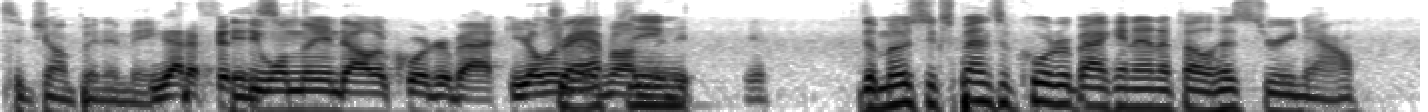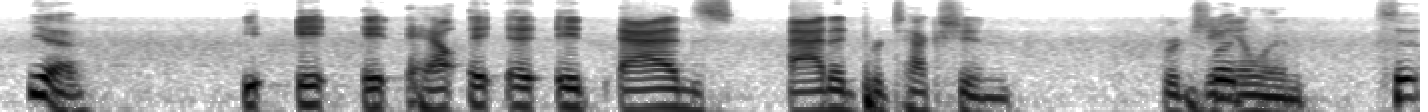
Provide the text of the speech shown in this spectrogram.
to jump in and make. You got a 51 million dollar quarterback. You only gonna run drafting you- yeah. The most expensive quarterback in NFL history now. Yeah, It it it it, it, adds added protection for Jalen so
